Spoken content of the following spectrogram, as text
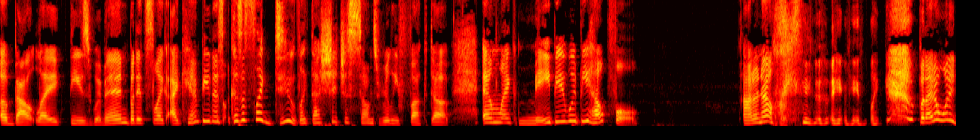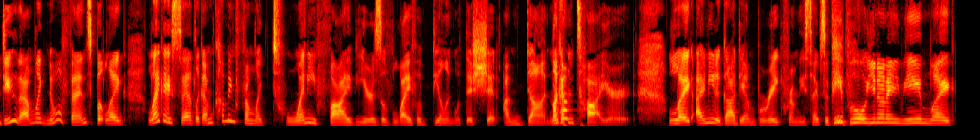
about like these women, but it's like I can't be this because it's like, dude, like that shit just sounds really fucked up. And like maybe it would be helpful I don't know. you know what I mean? Like, but I don't want to do that. I'm like, no offense, but like, like I said, like I'm coming from like 25 years of life of dealing with this shit. I'm done. Like I'm tired. Like I need a goddamn break from these types of people. You know what I mean? Like,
